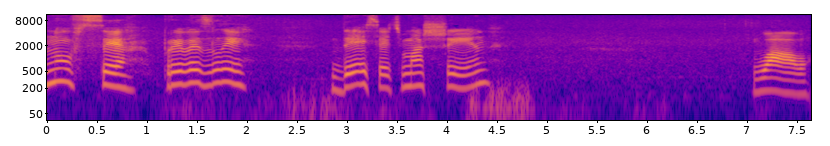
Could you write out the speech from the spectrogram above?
Ну, все, привезли 10 машин. Вау!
